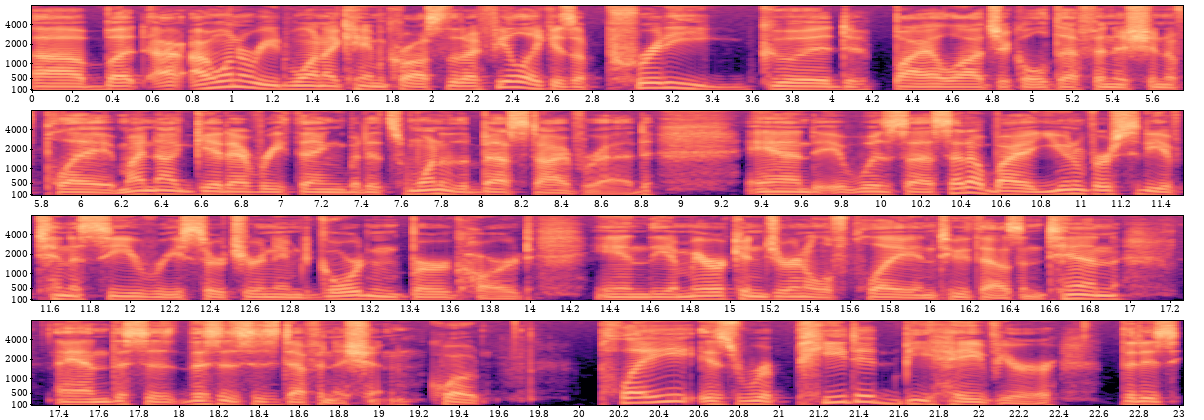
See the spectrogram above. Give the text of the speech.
Uh, but I, I want to read one I came across that I feel like is a pretty good biological definition of play. It might not get everything, but it's one of the best I've read, and it was uh, set out by a University of Tennessee researcher named Gordon Burghardt in the American Journal of Play in 2010. And this is this is his definition. Quote Play is repeated behavior that is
